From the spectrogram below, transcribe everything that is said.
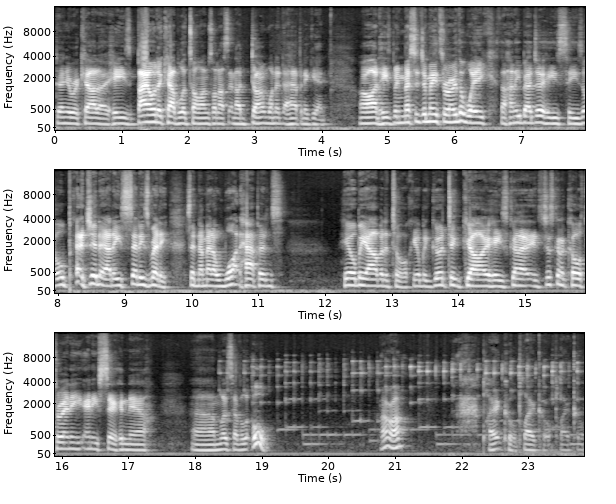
Daniel Ricciardo. He's bailed a couple of times on us, and I don't want it to happen again. All right, he's been messaging me through the week. The honey badger, he's he's all badgered out. He said he's ready. Said no matter what happens, he'll be able to talk. He'll be good to go. He's gonna. It's just gonna call through any any second now. Um, let's have a look. Oh, Oh, all right. Play it cool. Play it cool. Play it cool.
